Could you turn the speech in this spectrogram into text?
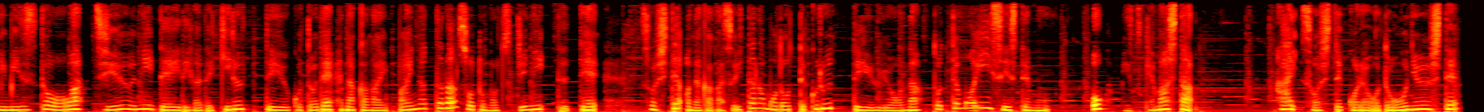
ミミズ等は自由に出入りができるっていうことでお腹がいっぱいになったら外の土に出てそしてお腹が空いたら戻ってくるっていうようなとってもいいシステムを見つけました。はい。そしてこれを導入して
